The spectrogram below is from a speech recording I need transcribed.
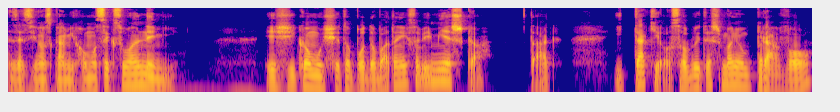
ze związkami homoseksualnymi. Jeśli komuś się to podoba, to niech sobie mieszka, tak? I takie osoby też mają prawo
